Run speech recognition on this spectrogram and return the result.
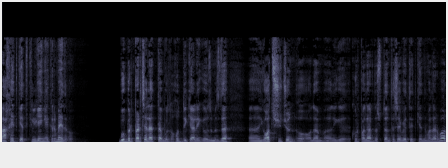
mahitga tikilganga kirmaydi bu. Bu bir parcha latta bo'ldi. Xuddiki haligi o'zimizda e, yotish uchun odam haligi ko'rpalarni ustidan tashlab yotayotgan nimalar bor?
